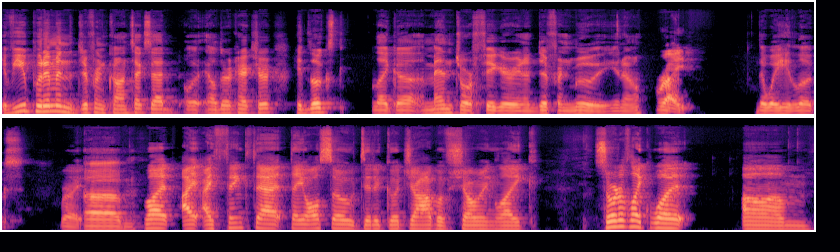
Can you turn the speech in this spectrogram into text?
if you put him in a different context, that elder character, he looks like a, a mentor figure in a different movie. You know right the way he looks. right Um, but I, I think that they also did a good job of showing like sort of like what um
